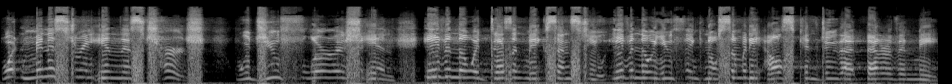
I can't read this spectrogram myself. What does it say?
What ministry in this church would you flourish in, even though it doesn't make sense to you, even though you think, no, somebody else can do that better than me.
